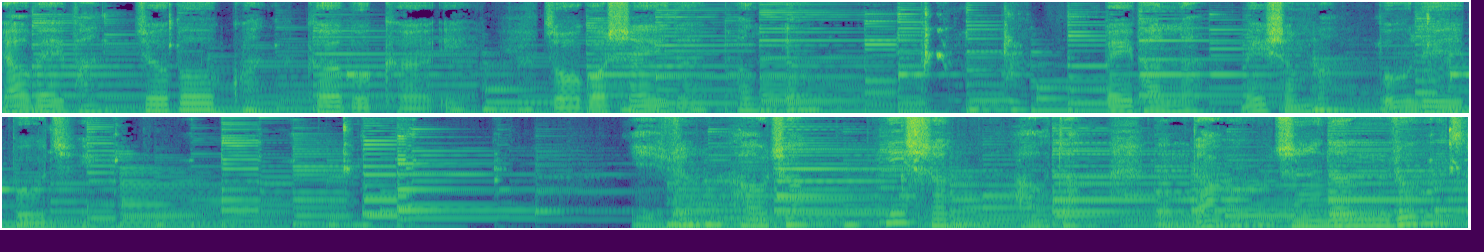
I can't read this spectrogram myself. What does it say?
要背叛。就不管可不可以做过谁的朋友，背叛了没什么不离不弃。一日好长，一生好短，难道只能如此？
